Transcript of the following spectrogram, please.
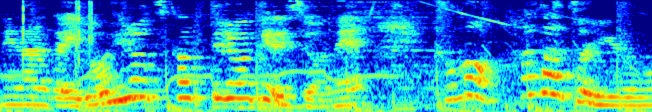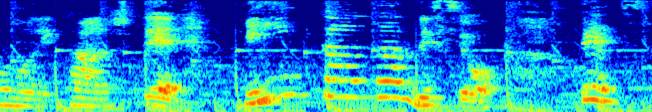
ね、なんかいろいろ使ってるわけですよね。その肌というものに関して敏感なんですよ。で、疲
